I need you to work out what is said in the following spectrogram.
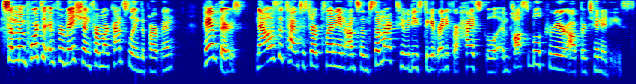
Some important information from our counseling department. Panthers, now is the time to start planning on some summer activities to get ready for high school and possible career opportunities.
